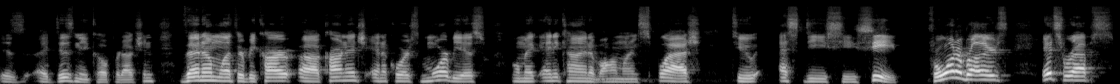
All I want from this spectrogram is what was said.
is a Disney co-production. Venom: Let There Be Car- uh, Carnage, and of course, Morbius will make any kind of online splash to SDCC. For Warner Brothers, it's reps.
